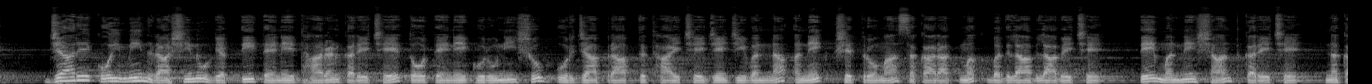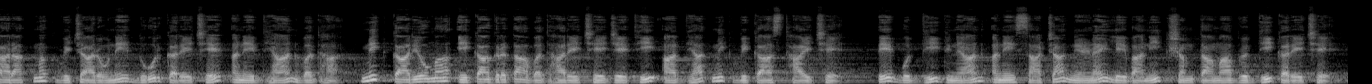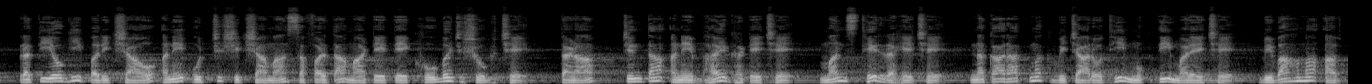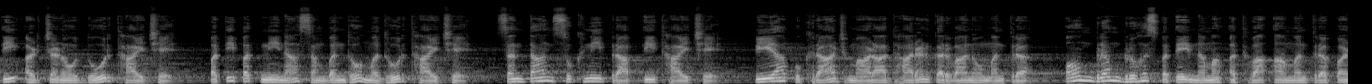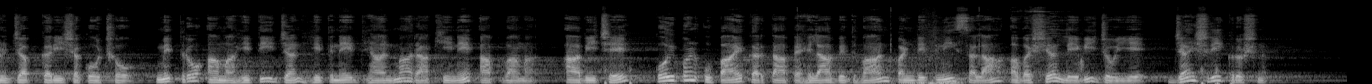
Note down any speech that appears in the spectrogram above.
જ્યારે કોઈ મીન રાશિનું વ્યક્તિ તેને ધારણ કરે છે તો તેને ગુરુની શુભ ઊર્જા પ્રાપ્ત થાય છે જે જીવનના અનેક ક્ષેત્રોમાં સકારાત્મક બદલાવ લાવે છે. તે મનને શાંત કરે છે, નકારાત્મક વિચારોને દૂર કરે છે અને ધ્યાન વધાર્મિક કાર્યોમાં એકાગ્રતા વધારે છે જેથી આધ્યાત્મિક વિકાસ થાય છે. તે બુદ્ધિ જ્ઞાન અને સાચા નિર્ણય લેવાની ક્ષમતામાં વૃદ્ધિ કરે છે. પ્રતિયોગી પરીક્ષાઓ અને ઉચ્ચ શિક્ષામાં સફળતા માટે તે ખૂબ જ શુભ છે. તણાવ, ચિંતા અને ભય ઘટે છે. મન સ્થિર રહે છે. નકારાત્મક વિચારોથી મુક્તિ મળે છે. વિવાહમાં આવતી અડચણો દૂર થાય છે. પતિ પત્નીના સંબંધો મધુર થાય છે. સંતાન સુખની પ્રાપ્તિ થાય છે. પીળા પુખરાજ માળા ધારણ કરવાનો મંત્ર, ઓમ બ્રહ્મ બૃહસ્પતે નમઃ અથવા આ મંત્ર પણ જપ કરી શકો છો. મિત્રો, આ માહિતી જનહિતને ધ્યાનમાં રાખીને આપવામાં આવી છે. કોઈ પણ ઉપાય કરતા પહેલા વિદ્વાન પંડિતની સલાહ અવશ્ય લેવી જોઈએ. જય શ્રી કૃષ્ણ.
